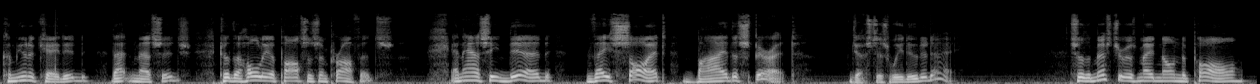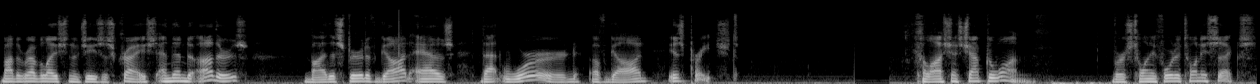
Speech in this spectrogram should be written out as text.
communicated that message to the holy apostles and prophets, and as he did, they saw it by the Spirit, just as we do today. So the mystery was made known to Paul by the revelation of Jesus Christ, and then to others by the Spirit of God as that Word of God is preached. Colossians chapter 1, verse 24 to 26.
